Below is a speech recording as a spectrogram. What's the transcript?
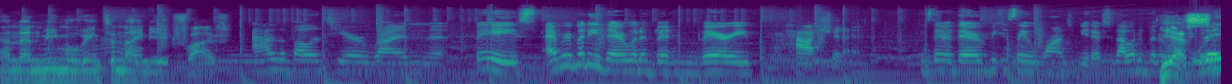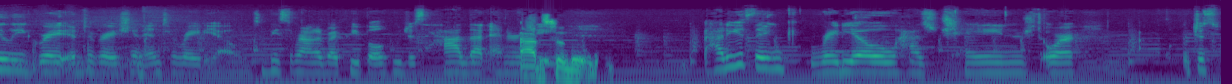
And then me moving to 98.5 as a volunteer run base everybody there would have been very passionate. Because they're there because they want to be there. So that would have been a really great integration into radio to be surrounded by people who just had that energy. Absolutely. How do you think radio has changed or just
